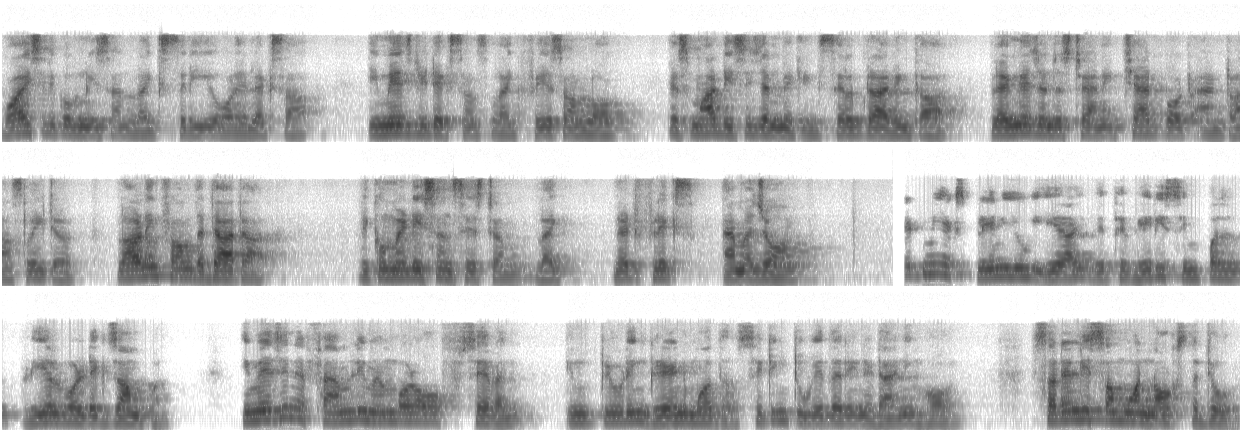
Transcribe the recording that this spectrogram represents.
voice recognition like Siri or Alexa, image detections like face unlock, a smart decision making, self driving car, language understanding, chatbot, and translator, learning from the data, recommendation system like Netflix, Amazon. Let me explain you AI with a very simple real world example. Imagine a family member of seven, including grandmother, sitting together in a dining hall. Suddenly, someone knocks the door.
